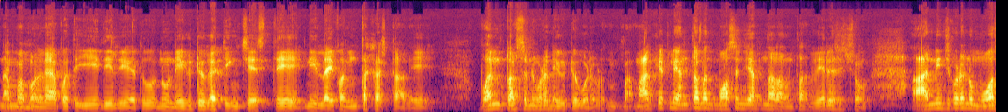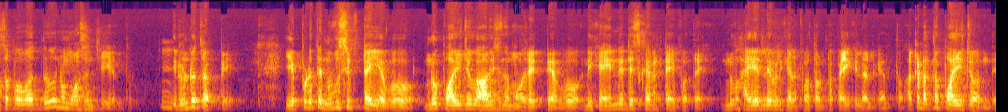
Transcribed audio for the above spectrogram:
నమ్మకం లేకపోతే ఏదీ లేదు. నువ్వు నెగిటివ్గా థింక్ చేస్తే నీ లైఫ్ అంతా కష్టాలే. వన్ పర్సెంట్ కూడా నెగిటివ్గా ఉండకూడదు. మార్కెట్లో ఎంతమంది మోసం చేస్తున్నారు అంతా వేరే విషయం ఆ నుంచి కూడా నువ్వు మోసపోవద్దు నువ్వు మోసం చేయొద్దు. ఈ రెండు తప్పే. ఎప్పుడైతే నువ్వు షిఫ్ట్ అయ్యావో నువ్వు పాజిటివ్గా ఆలోచన మొదలెట్టావో నీకు అన్ని డిస్కనెక్ట్ అయిపోతాయి. నువ్వు హైయర్ లెవెల్కి వెళ్ళిపోతూ ఉంటావు పైకి లెవెల్కి వెళ్తావు. అక్కడంతా పాజిటివ్ ఉంది.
